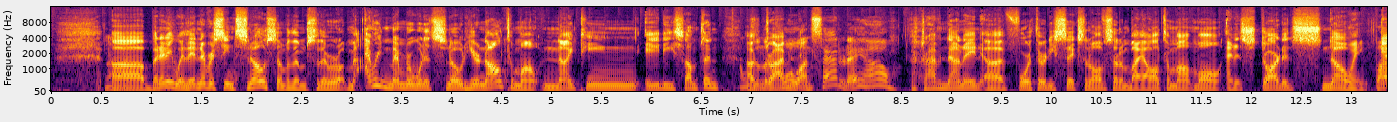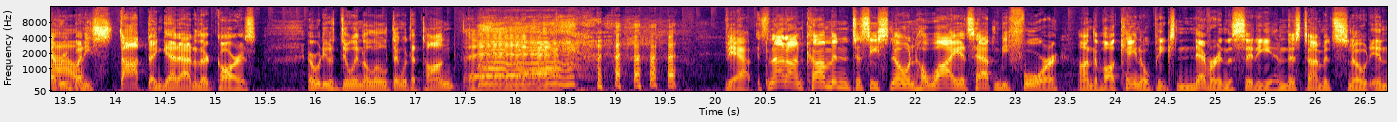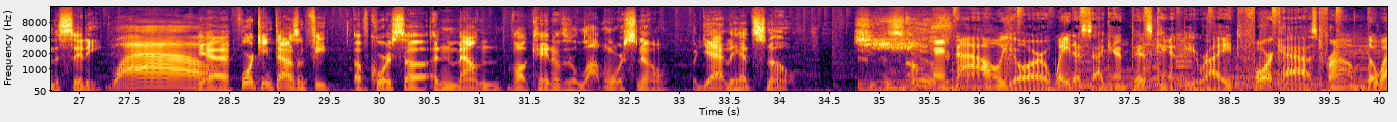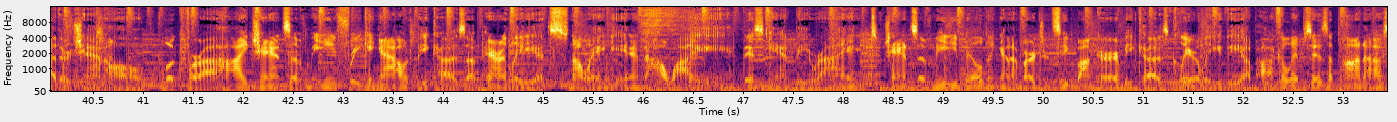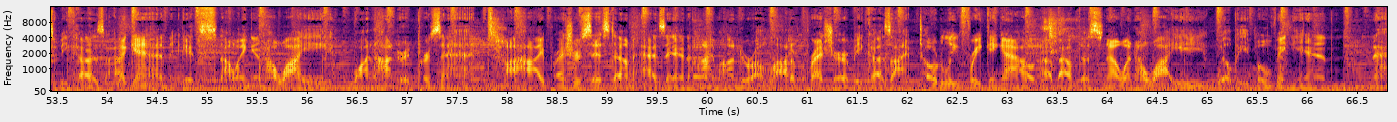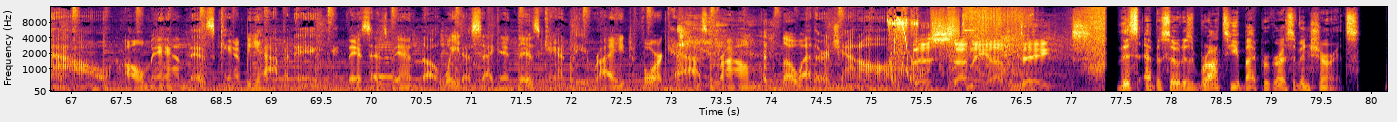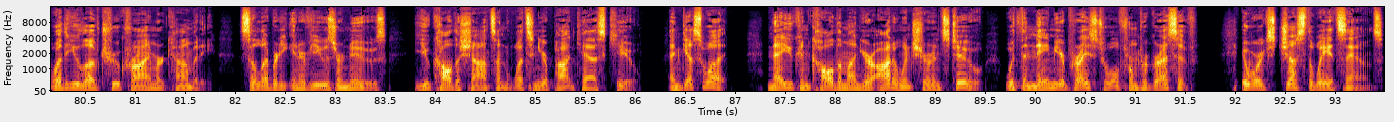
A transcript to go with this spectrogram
Uh, but anyway, they'd never seen snow. Some of them, so they were. I remember when it snowed here in Altamonte in 1980 something. I was in the pool on Saturday. How? I was driving down eight, uh, 436, and all of a sudden by Altamonte Mall, and it started snowing. Wow. Everybody stopped and get out of their cars. Everybody was doing the little thing with the tongue. yeah, it's not uncommon to see snow in Hawaii. It's happened before on the volcano peaks, never in the city, and this time it snowed in the city. Wow. Yeah, 14,000 feet, of course, uh, in mountain volcano, there's a lot more snow. But yeah, they had snow. Isn't this something? And now your wait a second, this can't be right forecast from the Weather Channel. Look for a high chance of me freaking out because apparently it's snowing in Hawaii. This can't be right. Chance of me building an emergency bunker because clearly the apocalypse is upon us because again, it's snowing in Hawaii 100%. A high pressure system, as in I'm under a lot of pressure because I'm totally freaking out about the snow in Hawaii, will be moving in now. Oh man, this can't be happening. This has been the wait a second, this can't be right forecast from the Weather Channel. The Sunny Update. This episode is brought to you by Progressive Insurance. Whether you love true crime or comedy, celebrity interviews or news, you call the shots on what's in your podcast queue. And guess what? Now you can call them on your auto insurance too with the Name Your Price tool from Progressive. It works just the way it sounds.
